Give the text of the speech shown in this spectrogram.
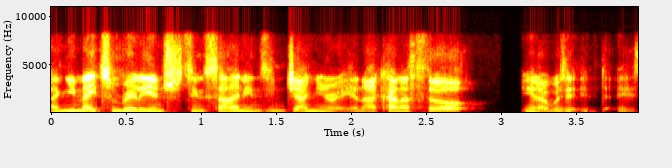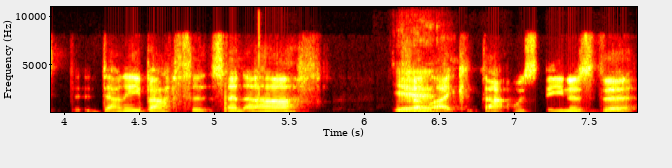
and you made some really interesting signings in January. And I kind of thought, you know, was it Danny Batth at centre half? Yeah. Felt like that was seen as the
